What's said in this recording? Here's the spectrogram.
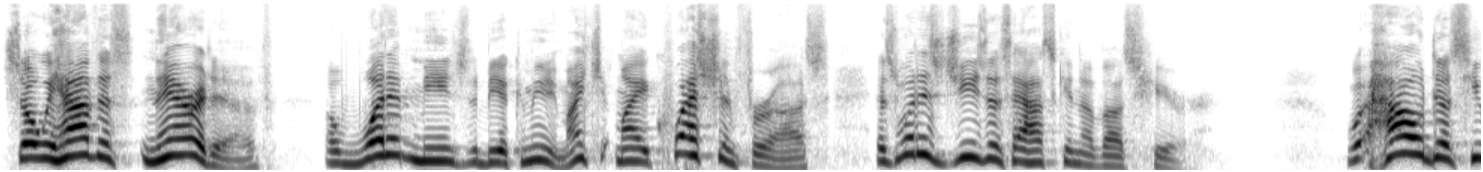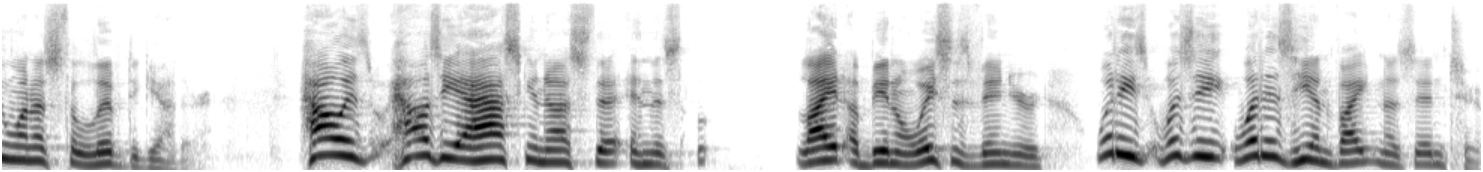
So we have this narrative of what it means to be a community. My, my question for us is what is Jesus asking of us here? How does He want us to live together? How is, how is He asking us that in this light of being an Oasis Vineyard, what, he's, what, is he, what is He inviting us into?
